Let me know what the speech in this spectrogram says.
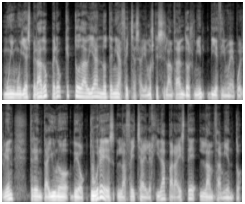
muy, muy esperado, pero que todavía no tenía fecha. Sabíamos que se lanzaba en 2019. Pues bien, 31 de octubre es la fecha elegida para este lanzamiento.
